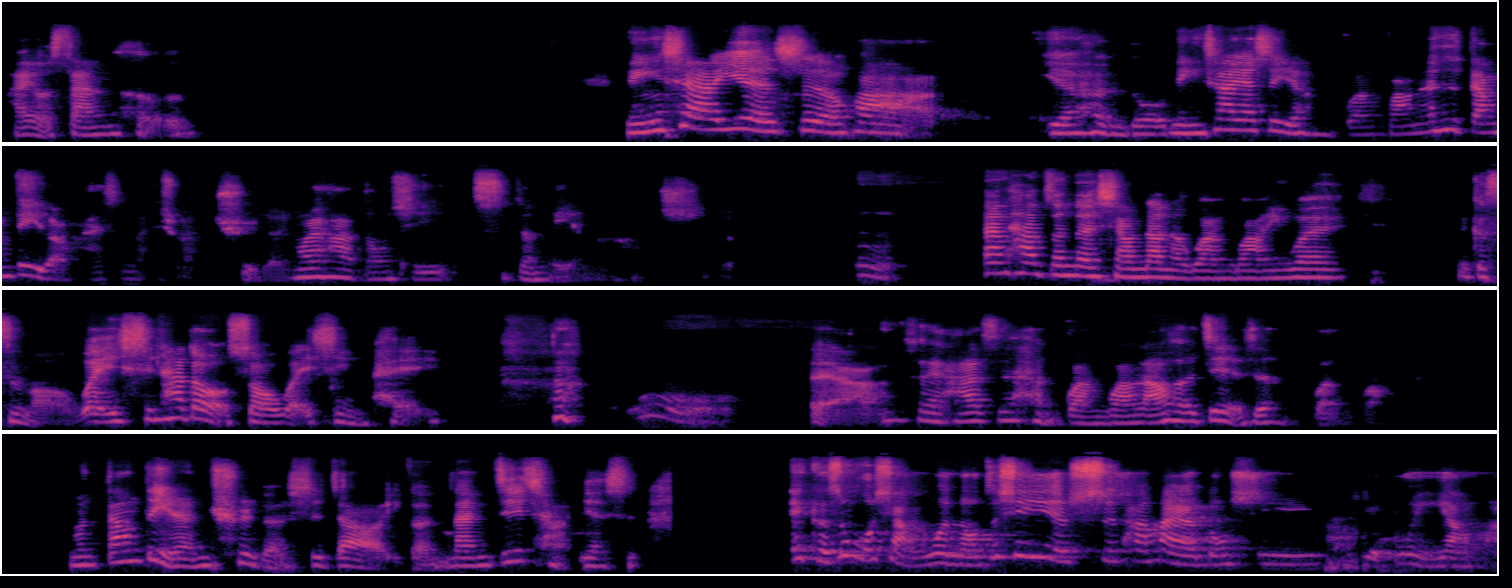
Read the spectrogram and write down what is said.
还有三和。宁夏夜市的话也很多，宁夏夜市也很观光，但是当地人还是蛮喜欢去的，因为它的东西是真的也蛮好吃的。嗯，但它真的相当的观光，因为那个什么微信，它都有收微信 Pay。哦，对啊，所以它是很观光，饶河街也是很观光。我们当地人去的是叫一个南机场夜市。哎，可是我想问哦，这些夜市它卖的东西也不一样吗？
